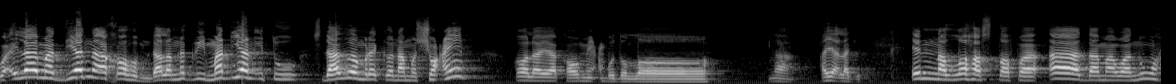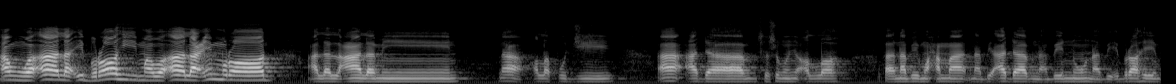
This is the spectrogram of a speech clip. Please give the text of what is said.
wa ila madyan akhahum dalam negeri Madian itu saudara mereka nama Syuaib, qala ya qaumi i'budullah. Nah, ayat lagi. Inna Allah astafa Adam wa Nuhan wa ala Ibrahim wa ala Imran alal alamin. Nah, Allah puji Adam sesungguhnya Allah Nabi Muhammad, Nabi Adam, Nabi Nuh, Nabi Ibrahim,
